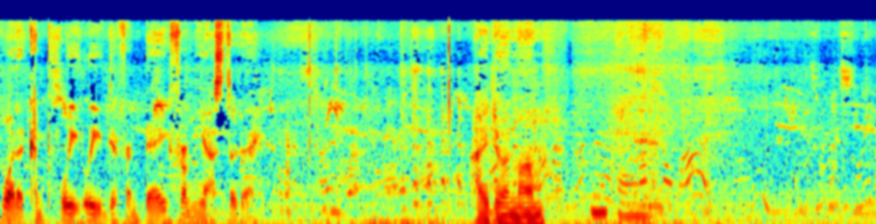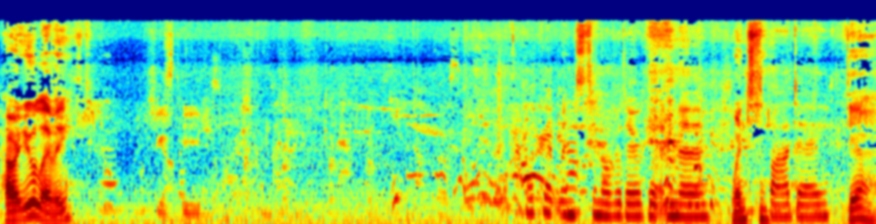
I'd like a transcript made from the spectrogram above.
what a completely different day from yesterday. How you doing, Mom? Okay. How are you, Livy? Look at Winston over there getting the Winston? spa day. Yeah.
